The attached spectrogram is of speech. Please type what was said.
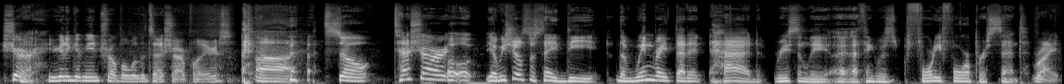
sure yeah. you're gonna get me in trouble with the teshar players uh, so Teshar. Oh, oh, yeah. We should also say the the win rate that it had recently. I, I think was forty four percent. Right.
